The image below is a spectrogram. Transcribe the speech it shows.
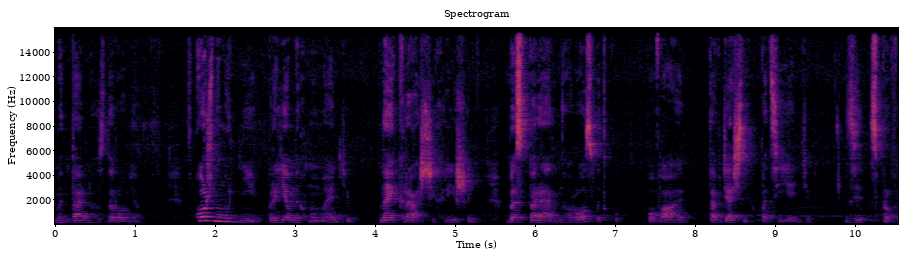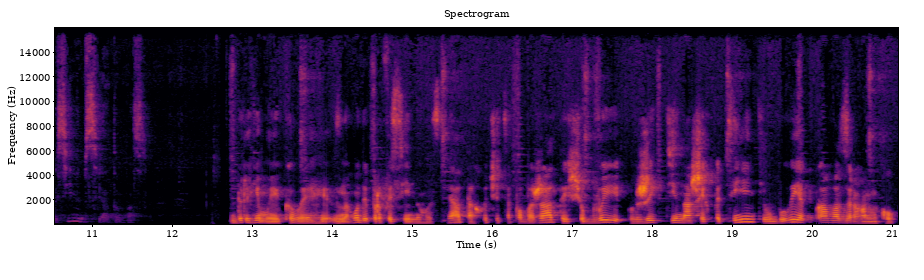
ментального здоров'я. Кожному дні приємних моментів, найкращих рішень, безперервного розвитку, поваги та вдячних пацієнтів. З- професійним святом вас! Дорогі мої колеги, з нагоди професійного свята хочеться побажати, щоб ви в житті наших пацієнтів були як кава зранку,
